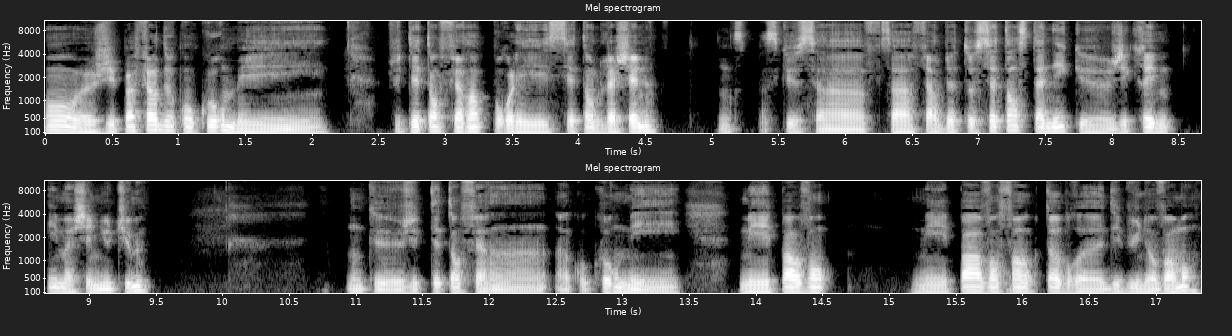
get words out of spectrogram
oh, euh, vais pas faire de concours, mais je vais peut-être en faire un pour les 7 ans de la chaîne. Donc, parce que ça, va faire bientôt 7 ans cette année que j'ai créé ma chaîne YouTube. Donc euh, je vais peut-être en faire un, concours, mais, mais pas avant mais pas avant fin octobre, euh, début novembre.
